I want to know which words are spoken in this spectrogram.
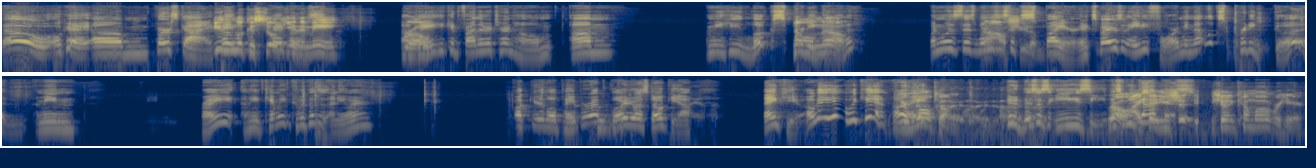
No. Okay. Um, first guy. He doesn't Pa- look Estokian to me, bro. Okay, he can finally return home. Um, I mean, he looks pretty no. good. When was this? When No, does this expire? It expires in '84. I mean, that looks pretty good. I mean, right? I mean, can we can we put this anywhere? Fuck your little paper up. Glory to Estokia. Thank you. Okay, yeah, we can. All You're right, welcome. dude. This is easy. This, Bro, we I got said you, should, you shouldn't come over here.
